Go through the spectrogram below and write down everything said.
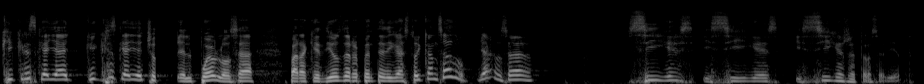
¿Qué crees, que haya, ¿Qué crees que haya hecho el pueblo? O sea, para que Dios de repente diga, estoy cansado, ya, o sea, sigues y sigues y sigues retrocediendo.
